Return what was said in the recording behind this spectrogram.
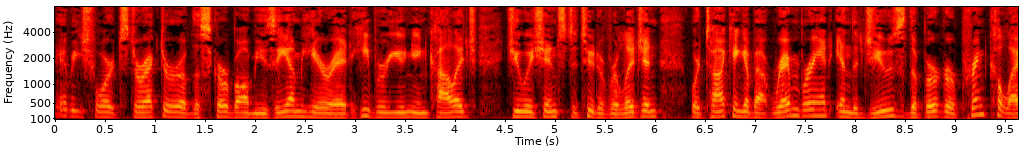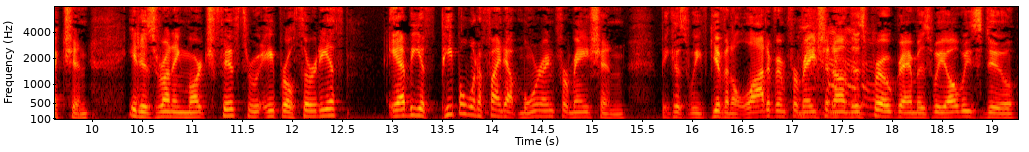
Abby Schwartz, director of the Skirball Museum here at Hebrew Union College, Jewish Institute of Religion. We're talking about Rembrandt and the Jews, the Berger print collection. It is running March 5th through April 30th. Abby, if people want to find out more information, because we've given a lot of information on this program, as we always do,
